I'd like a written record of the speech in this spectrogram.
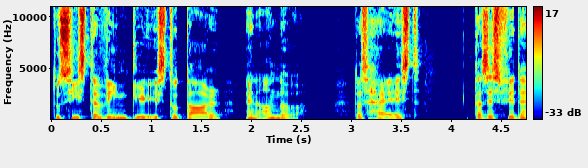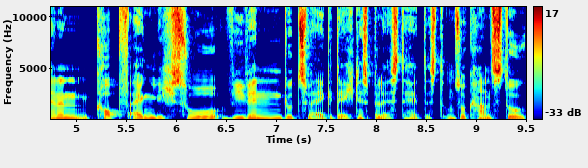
Du siehst, der Winkel ist total ein anderer. Das heißt, das ist für deinen Kopf eigentlich so, wie wenn du zwei Gedächtnispaläste hättest. Und so kannst du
